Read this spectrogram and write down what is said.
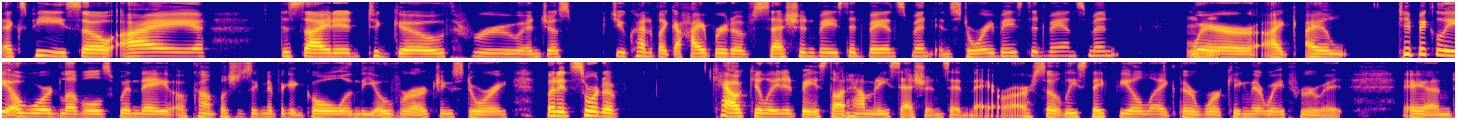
XP. So I decided to go through and just do kind of like a hybrid of session based advancement and story based advancement, Mhm. where I, I typically award levels when they accomplish a significant goal in the overarching story, but it's sort of calculated based on how many sessions in there are. So at least they feel like they're working their way through it and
